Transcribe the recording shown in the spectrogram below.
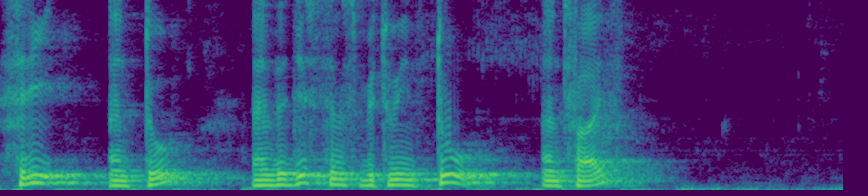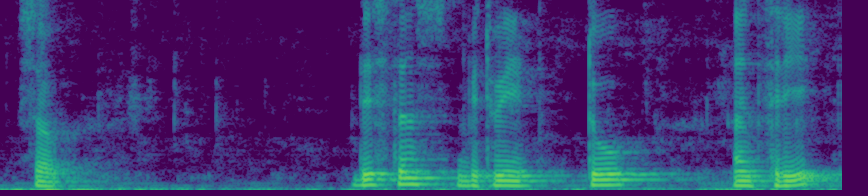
3 and 2 and the distance between 2 and 5 so distance between 2 and 3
